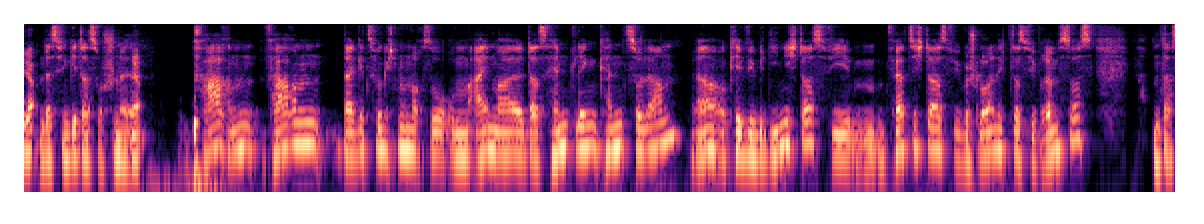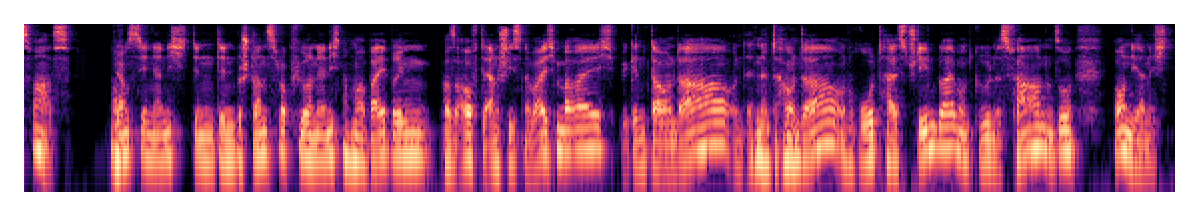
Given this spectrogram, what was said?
Ja. Und deswegen geht das so schnell. Ja. Fahren, fahren, da geht's wirklich nur noch so um einmal das Handling kennenzulernen. Ja, okay, wie bediene ich das? Wie fährt sich das? Wie beschleunigt das? Wie bremst das? Und das war's. Man ja. muss den ja nicht, den, den Bestandslokführern ja nicht nochmal beibringen, pass auf, der anschließende Weichenbereich beginnt da und da und endet da und da und rot heißt stehen bleiben und grün ist fahren und so. Brauchen die ja nicht.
